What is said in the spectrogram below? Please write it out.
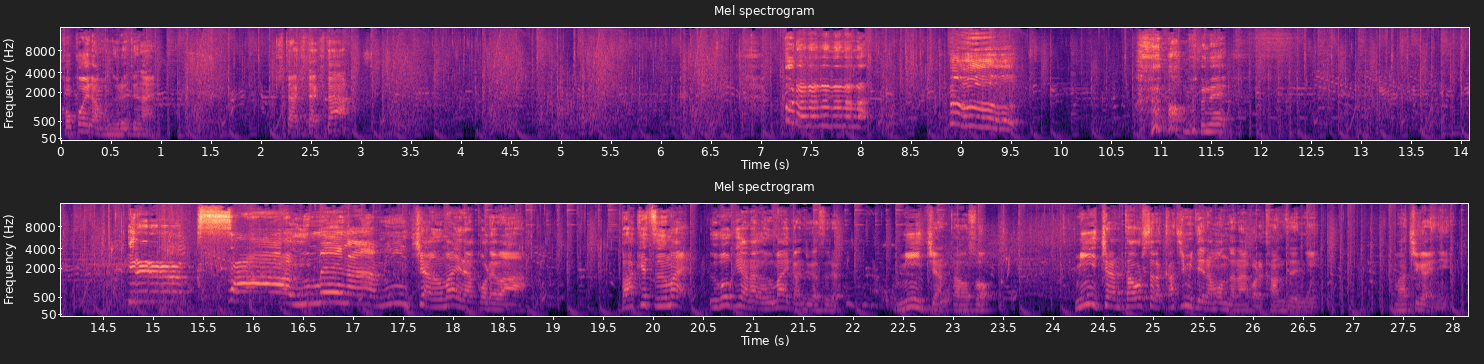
ここいらも濡れてない。来た来た来た。あらららららら。うう 危ねえ。いるいるいる。くそー。うめえな。みーちゃんうまいなこれは。バケツうまい。動きがなんかうまい感じがする。みーちゃん倒そう。みーちゃん倒したら勝ちみたいなもんだなこれ完全に。間違いね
